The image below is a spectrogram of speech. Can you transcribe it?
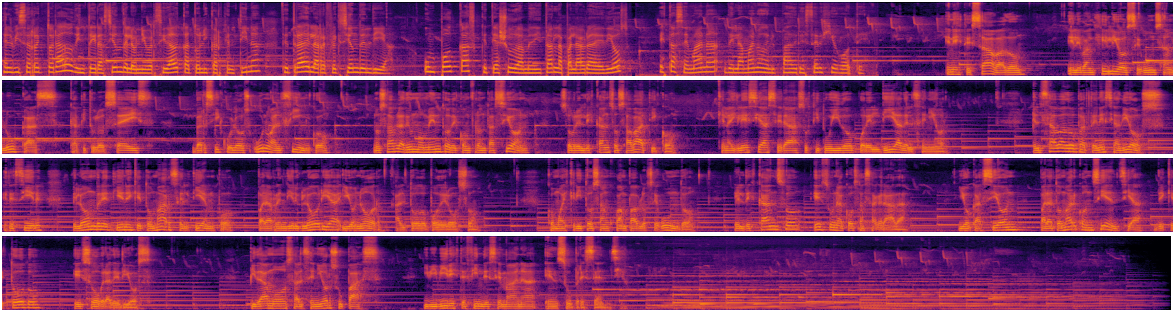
El Vicerrectorado de Integración de la Universidad Católica Argentina te trae la Reflexión del Día, un podcast que te ayuda a meditar la palabra de Dios esta semana de la mano del Padre Sergio Gote. En este sábado, el Evangelio según San Lucas, capítulo 6, versículos 1 al 5, nos habla de un momento de confrontación sobre el descanso sabático, que en la iglesia será sustituido por el día del Señor. El sábado pertenece a Dios, es decir, el hombre tiene que tomarse el tiempo para rendir gloria y honor al Todopoderoso. Como ha escrito San Juan Pablo II, el descanso es una cosa sagrada y ocasión para tomar conciencia de que todo es obra de Dios. Pidamos al Señor su paz y vivir este fin de semana en su presencia.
